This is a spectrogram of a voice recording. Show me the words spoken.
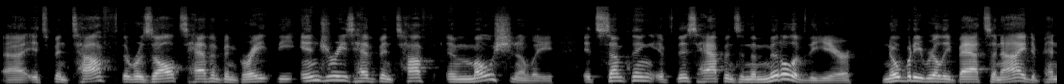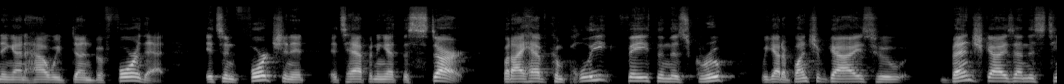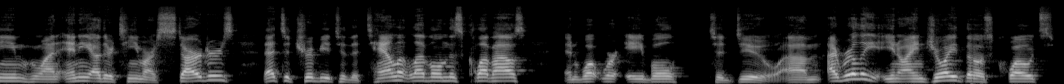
Uh, it's been tough. The results haven't been great. The injuries have been tough emotionally. It's something, if this happens in the middle of the year, nobody really bats an eye, depending on how we've done before that. It's unfortunate it's happening at the start, but I have complete faith in this group. We got a bunch of guys who bench guys on this team who on any other team are starters. That's a tribute to the talent level in this clubhouse and what we're able to do. Um, I really, you know, I enjoyed those quotes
